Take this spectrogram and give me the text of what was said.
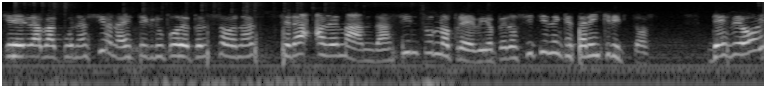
que la vacunación a este grupo de personas será a demanda, sin turno previo, pero sí tienen que estar inscriptos desde hoy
